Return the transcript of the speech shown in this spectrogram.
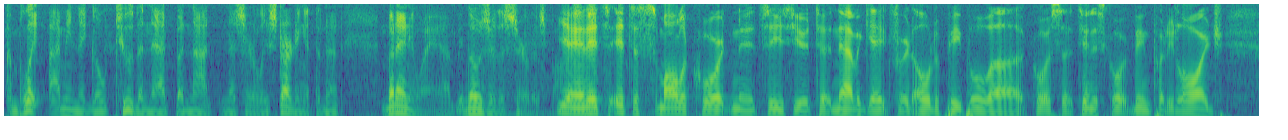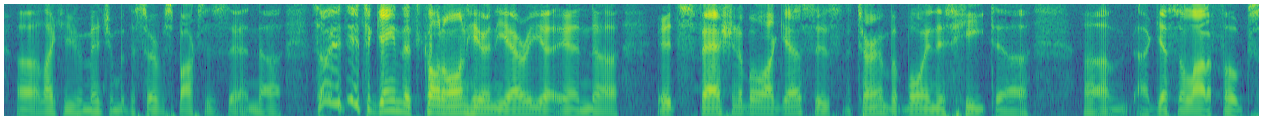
complete. I mean, they go to the net, but not necessarily starting at the net. But anyway, uh, those are the service boxes. yeah, and it's it's a smaller court and it's easier to navigate for older people. Uh, of course, a tennis court being pretty large, uh, like you mentioned with the service boxes, and uh, so it, it's a game that's caught on here in the area, and uh, it's fashionable, I guess, is the term. But boy, in this heat, uh, um, I guess a lot of folks.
